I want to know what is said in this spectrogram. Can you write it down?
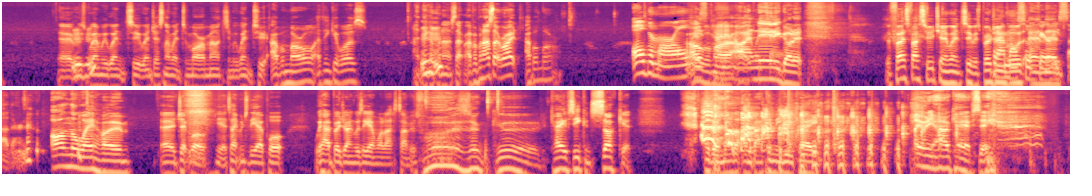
Uh, it was Mhm. when we went to when Jess and I went to Morrow Mountain. We went to Albemarle, I think it was. I think I Mhm. pronounced that. Have I pronounced that right? Albemarle. Albemarle is kind Albemarle. of how I, I nearly got it. The first fast food chain I went to was But I'm Bojangles, also and very then southern. on the way home, uh, Jack, well, yeah, take me to the airport. We had Bojangles again one last time. It was oh, so good. KFC can suck it. Although now that I'm back in the UK, I only have KFC.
